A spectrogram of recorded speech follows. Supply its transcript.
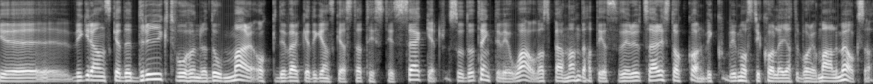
Eh, vi granskade drygt 200 domar och det verkade ganska statistiskt säkert. Så då tänkte vi wow, vad spännande att det ser ut så här i Stockholm. Vi, vi måste ju kolla Göteborg och Malmö också.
